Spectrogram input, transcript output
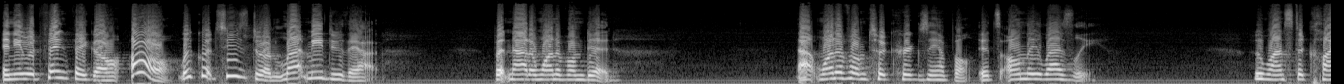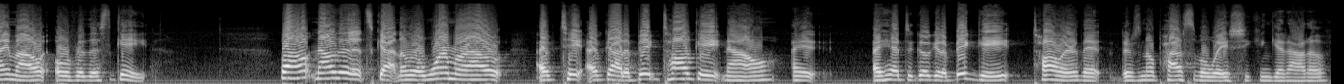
And you would think they go, "Oh, look what she's doing. Let me do that." But not a one of them did. Not one of them took her example. It's only Leslie who wants to climb out over this gate. Well, now that it's gotten a little warmer out, I've ta- I've got a big tall gate now. I I had to go get a big gate, taller that there's no possible way she can get out of.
